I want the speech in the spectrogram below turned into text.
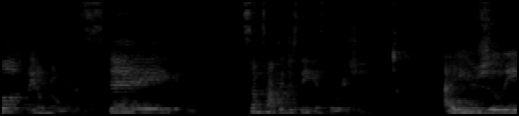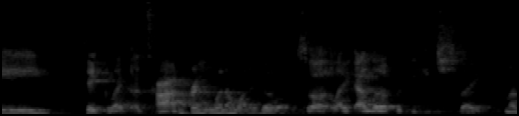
look, they don't know where to stay. Sometimes they just need inspiration. I usually pick like a time frame when I want to go. So like I love the beach. Like my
